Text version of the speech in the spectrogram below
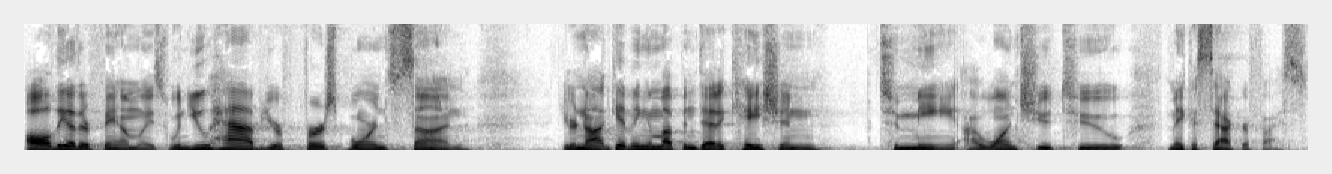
all the other families, when you have your firstborn son, you're not giving him up in dedication to me. I want you to make a sacrifice.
